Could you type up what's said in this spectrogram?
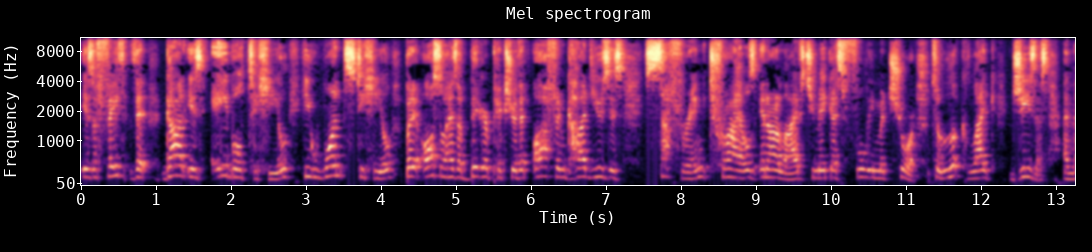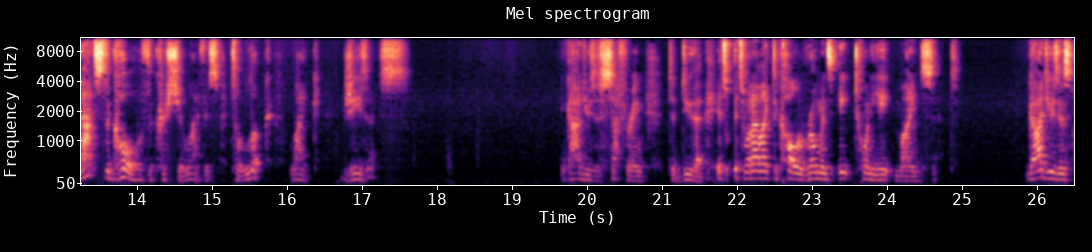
is a faith that God is able to heal. He wants to heal, but it also has a bigger picture that often God uses suffering, trials in our lives to make us fully mature, to look like Jesus. And that's the goal of the Christian life is to look like Jesus. And God uses suffering to do that. It's, it's what I like to call a Romans 8:28 mindset. God uses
